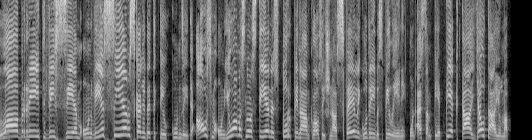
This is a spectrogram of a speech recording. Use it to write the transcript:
Labrīt visiem un viesiem! Skaņu detektīvu kundzīte Ausma un Jomas no stienes turpinām klausīšanās spēli gudrības pilieni un esam pie piektā jautājuma.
